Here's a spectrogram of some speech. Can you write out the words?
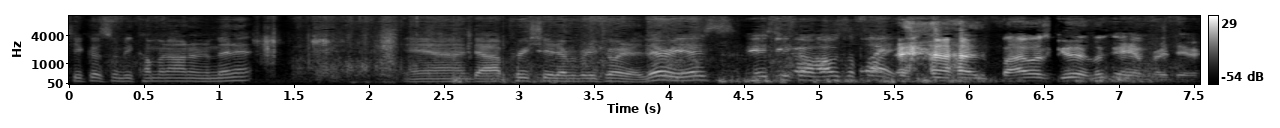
Chico's gonna be coming on in a minute, and uh, appreciate everybody joining. us. There he is. Hey, Chico, how was the flight? the flight was good. Look at him right there.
